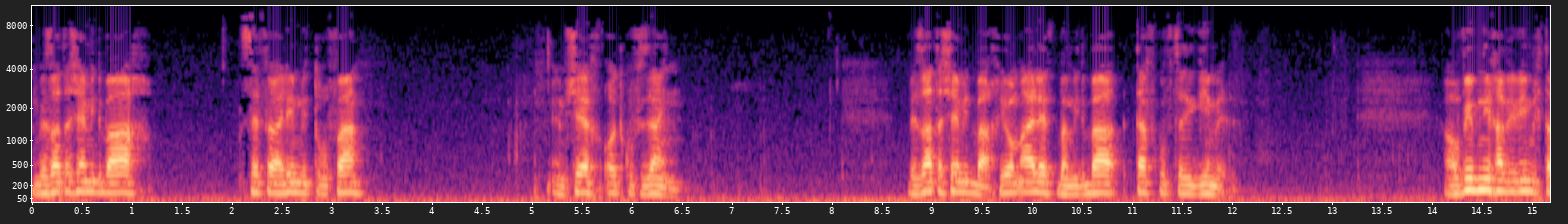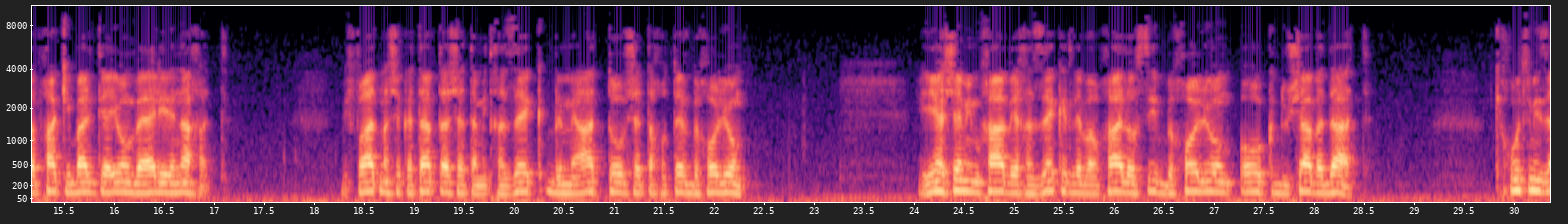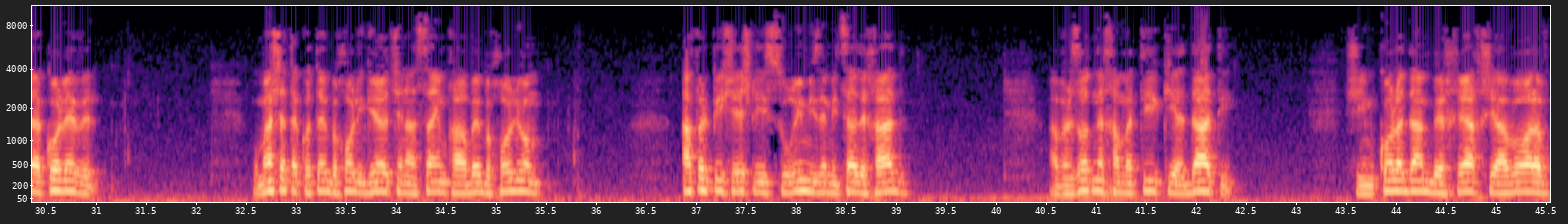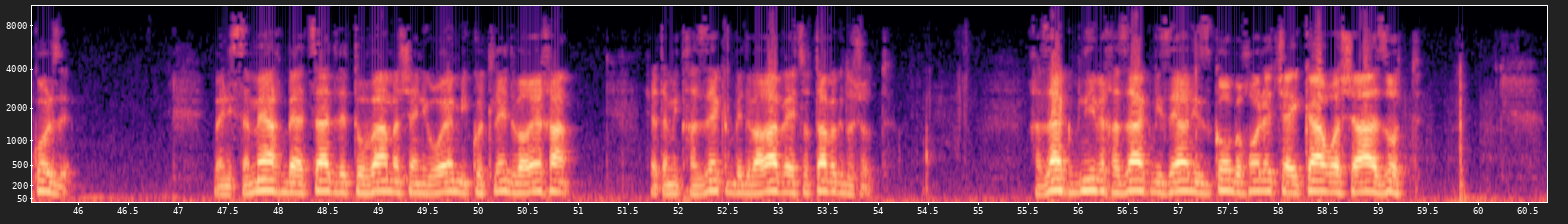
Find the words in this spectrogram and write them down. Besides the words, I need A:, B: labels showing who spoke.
A: בעזרת השם יתברך, ספר עלים לתרופה, המשך עוד ק"ז. בעזרת השם יתברך, יום א' במדבר תקצ"ג. אהובי בני חביבי, מכתבך קיבלתי היום והיה לי לנחת. בפרט מה שכתבת שאתה מתחזק במעט טוב שאתה חוטב בכל יום. יהי השם עמך ויחזק את לבבך להוסיף בכל יום אור קדושה ודעת. כי חוץ מזה הכל הבל. ומה שאתה כותב בכל איגרת שנעשה עמך הרבה בכל יום, אף על פי שיש לי איסורים מזה מצד אחד, אבל זאת נחמתי כי ידעתי שאם כל אדם בהכרח שיעבור עליו כל זה. ואני שמח בהצד לטובה מה שאני רואה מכותלי דבריך, שאתה מתחזק בדבריו ועצותיו הקדושות. חזק בני וחזק, והיזהר לזכור בכל עת שהעיקר הוא השעה הזאת,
